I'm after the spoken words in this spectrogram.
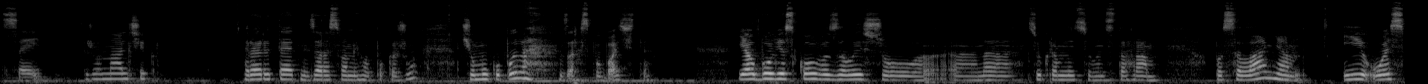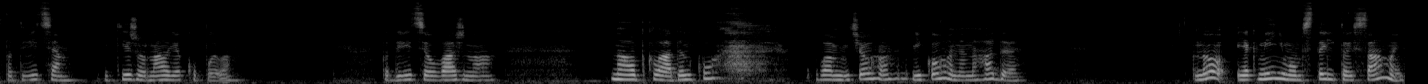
цей журнальчик. Раритетний. Зараз вам його покажу. Чому купила? Зараз побачите. Я обов'язково залишу е, на цю крамницю в інстаграм посилання. І ось подивіться, який журнал я купила. Подивіться уважно на обкладинку. Вам нічого, нікого не нагадує. Ну, як мінімум, стиль той самий.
